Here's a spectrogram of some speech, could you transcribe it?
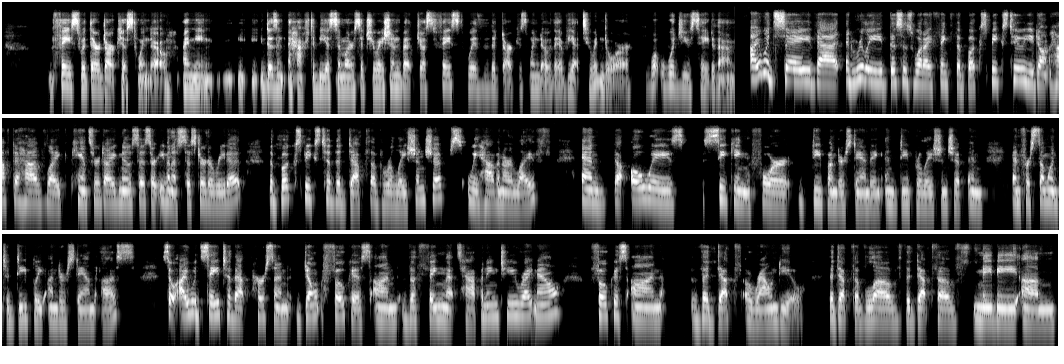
faced with their darkest window. I mean, it doesn't have to be a similar situation, but just faced with the darkest window they've yet to endure. What would you say to them? I would say that, and really, this is what I think the book speaks to. You don't have to have like cancer diagnosis or even a sister to read it. The book speaks to the depth of relationships we have in our life and the always seeking for deep understanding and deep relationship and and for someone to deeply understand us. So i would say to that person don't focus on the thing that's happening to you right now. Focus on the depth around you the depth of love the depth of maybe um,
